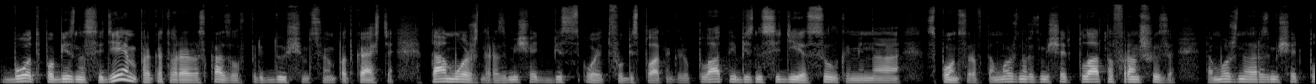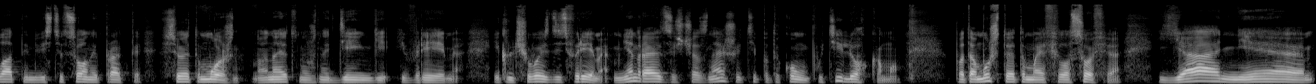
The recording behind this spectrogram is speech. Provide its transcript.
бот по бизнес-идеям, про который я рассказывал в предыдущем своем подкасте, там можно размещать без... Ой, тьфу, бесплатно говорю, платные бизнес-идеи с ссылками на спонсоров, там можно размещать платно франшизы, там можно размещать платные инвестиционные проекты. Все это можно, но на это нужны деньги и время. И ключевое здесь время. Мне нравится сейчас, знаешь, идти по такому пути легкому, потому что это моя философия. Я не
